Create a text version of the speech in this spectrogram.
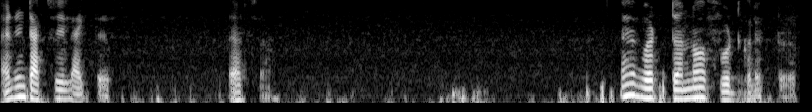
I didn't actually like this. That's why. I have a ton of wood collectors.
